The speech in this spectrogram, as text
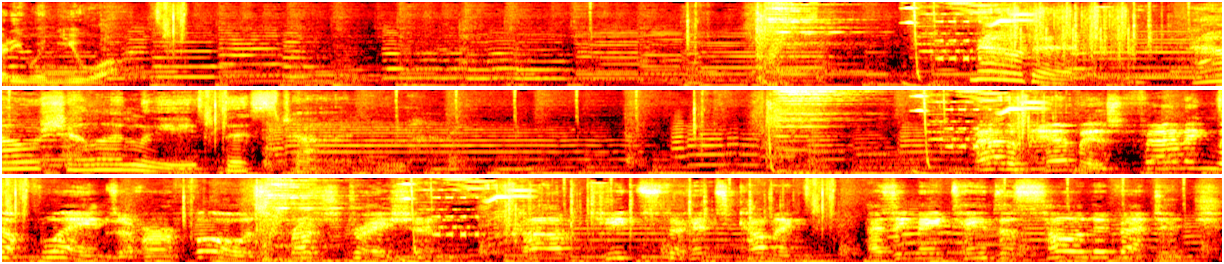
ready when you are. Now then, how shall I lead this time? Madam M is fanning the flames of her foe's frustration. Cloud keeps the hits coming as he maintains a solid advantage.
